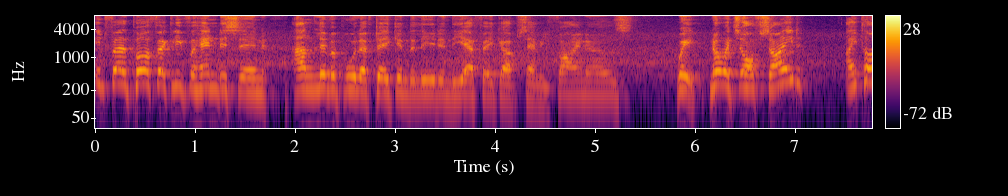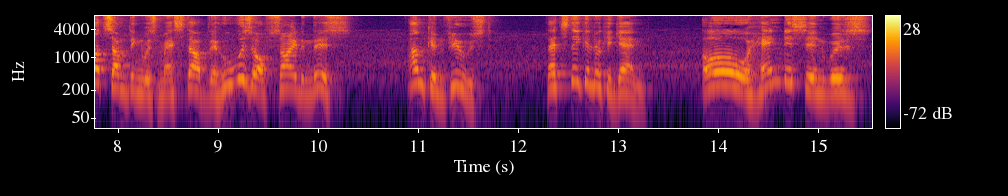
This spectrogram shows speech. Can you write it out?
It fell perfectly for Henderson. And Liverpool have taken the lead in the FA Cup semi-finals. Wait, no, it's offside? I thought something was messed up there. Who was offside in this? I'm confused. Let's take a look again. Oh, Henderson was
